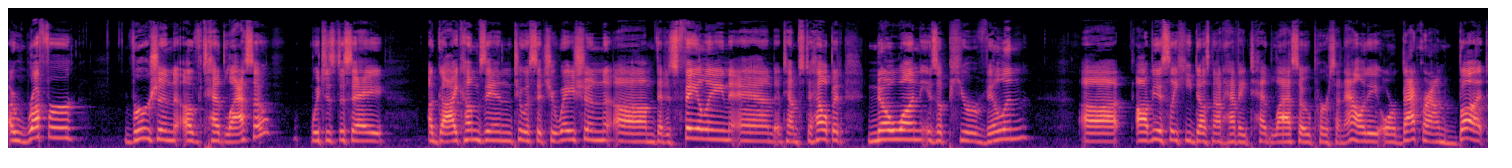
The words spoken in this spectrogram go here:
a rougher version of Ted Lasso, which is to say, a guy comes into a situation um, that is failing and attempts to help it. No one is a pure villain. Uh, obviously, he does not have a Ted Lasso personality or background, but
